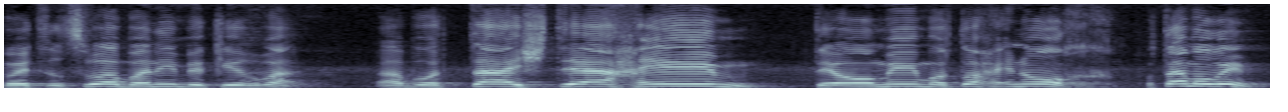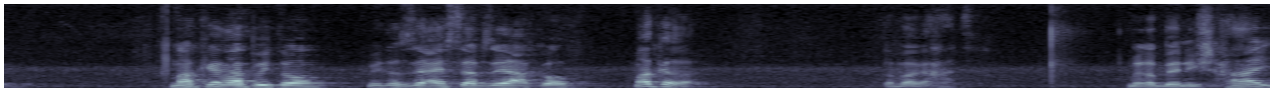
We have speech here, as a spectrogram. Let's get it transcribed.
ויתרצו הבנים בקרבה. רבותיי, שתי אחים, תאומים, אותו חינוך, אותם הורים. מה קרה פתאום? פתאום זה עשיו, זה יעקב. מה קרה? דבר אחד. אומר הבן איש חי.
